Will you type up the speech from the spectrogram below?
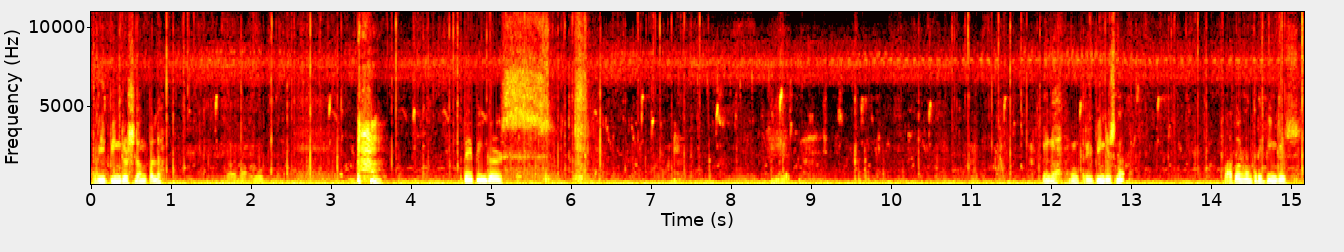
Three fingers lang pala. Three fingers. Yun na, oh, three fingers nga. Patol ng three fingers.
